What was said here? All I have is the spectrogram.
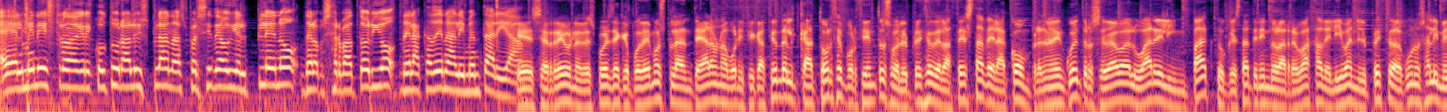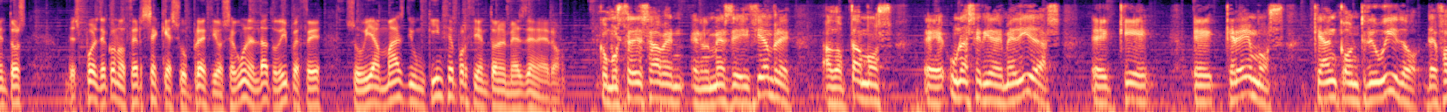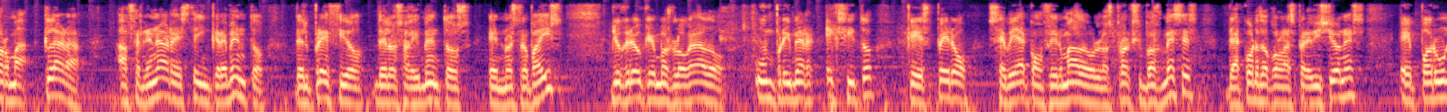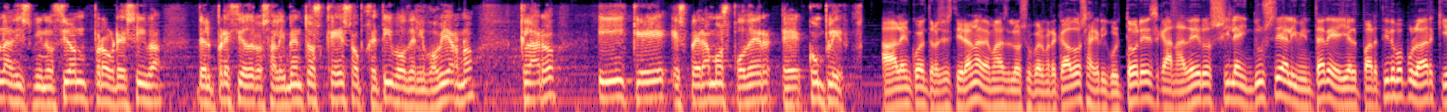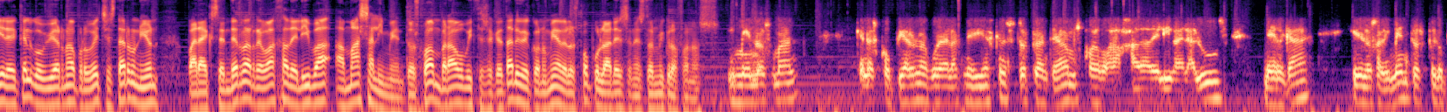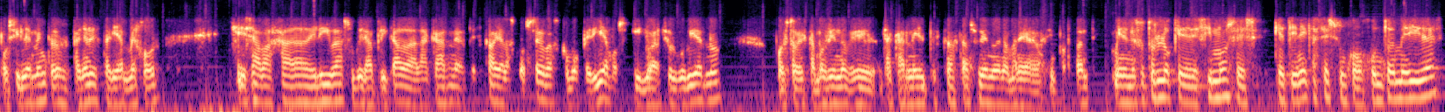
El ministro de Agricultura, Luis Planas, preside hoy el pleno del Observatorio de la Cadena Alimentaria. Que se reúne después de que Podemos planteara una bonificación del 14% sobre el precio de la cesta de la compra. En el encuentro se va a evaluar el impacto que está teniendo la rebaja del IVA en el precio de algunos alimentos después de conocerse que su precio, según el dato de IPC, subía más de un 15% en el mes de enero. Como ustedes saben, en el mes de diciembre adoptamos eh, una serie de medidas eh, que eh, creemos que han contribuido de forma clara a frenar este incremento del precio de los alimentos en nuestro país. Yo creo que hemos logrado un primer éxito que espero se vea confirmado en los próximos meses, de acuerdo con las previsiones, eh, por una disminución progresiva del precio de los alimentos, que es objetivo del Gobierno, claro, y que esperamos poder eh, cumplir. Al encuentro asistirán, además de los supermercados, agricultores, ganaderos y la industria alimentaria. Y el Partido Popular quiere que el Gobierno aproveche esta reunión para extender la rebaja del IVA a más alimentos. Juan Bravo, vicesecretario de Economía de los Populares, en estos micrófonos. Y menos mal que nos copiaron algunas de las medidas que nosotros planteábamos con la bajada del IVA de la luz, del gas y de los alimentos, pero posiblemente los españoles estarían mejor si esa bajada del IVA se hubiera aplicado a la carne, al pescado y a las conservas como pedíamos y no ha hecho el gobierno, puesto que estamos viendo que la carne y el pescado están subiendo de una manera más importante. Miren, nosotros lo que decimos es que tiene que hacerse un conjunto de medidas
